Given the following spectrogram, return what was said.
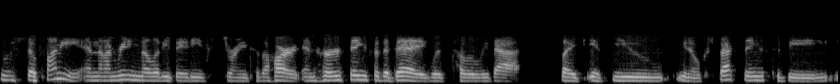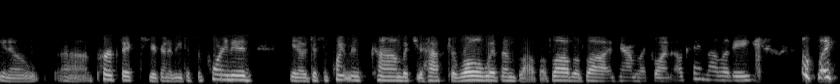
it was so funny. And then I'm reading Melody Beattie's Journey to the Heart, and her thing for the day was totally that. Like if you, you know, expect things to be, you know, uh, perfect, you're going to be disappointed. You know, disappointments come, but you have to roll with them. Blah blah blah blah blah. And here I'm like going, okay, Melody, like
